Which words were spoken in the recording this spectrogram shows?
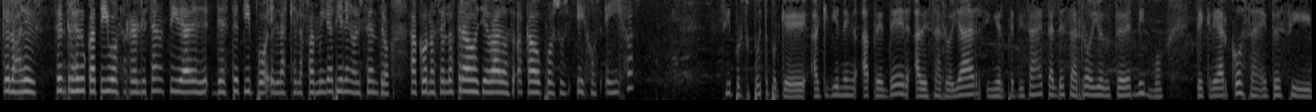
que los centros educativos realicen actividades de este tipo en las que las familias vienen al centro a conocer los trabajos llevados a cabo por sus hijos e hijas? Sí, por supuesto, porque aquí vienen a aprender, a desarrollar, en el aprendizaje está el desarrollo de ustedes mismos, de crear cosas. Entonces, si,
